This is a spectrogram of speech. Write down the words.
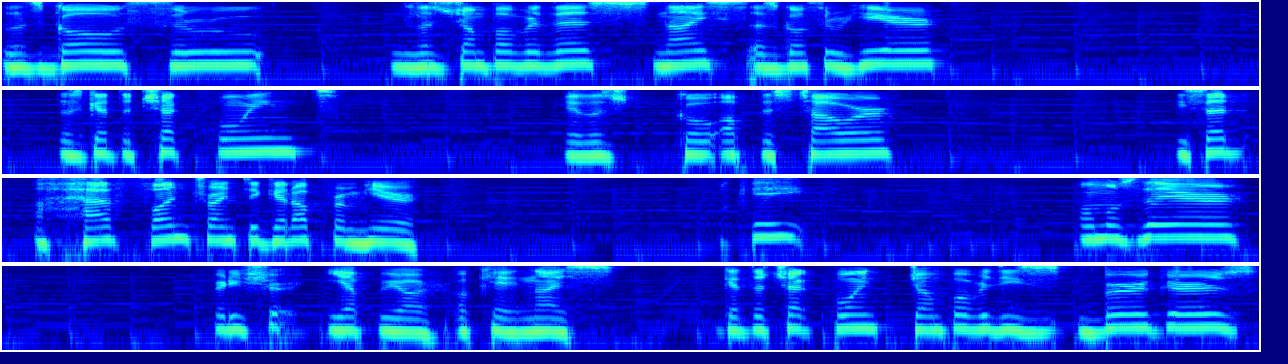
Let's go through... let's jump over this. Nice. Let's go through here. Let's get the checkpoint. Okay, let's go up this tower. He said, have fun trying to get up from here. Okay. Almost there. Pretty sure. Yep, we are. Okay, nice. Get the checkpoint. Jump over these burgers.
